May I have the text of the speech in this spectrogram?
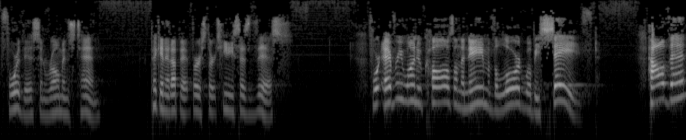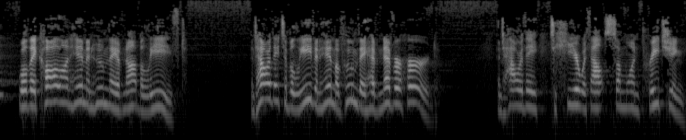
for this in Romans 10. Picking it up at verse 13, he says this For everyone who calls on the name of the Lord will be saved. How then will they call on him in whom they have not believed? And how are they to believe in him of whom they have never heard? And how are they to hear without someone preaching?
